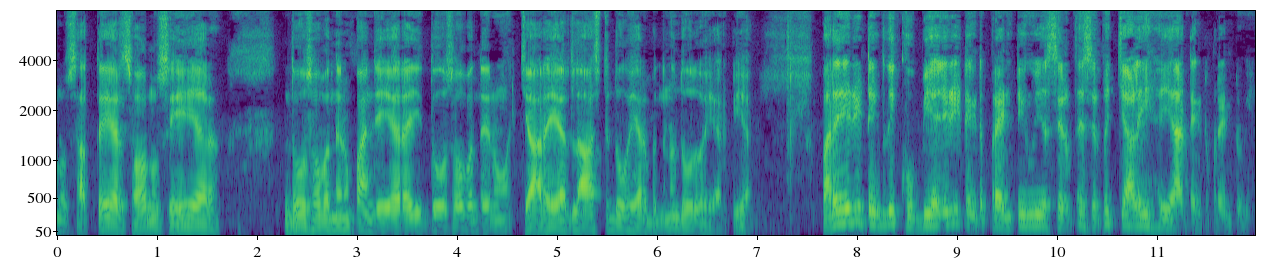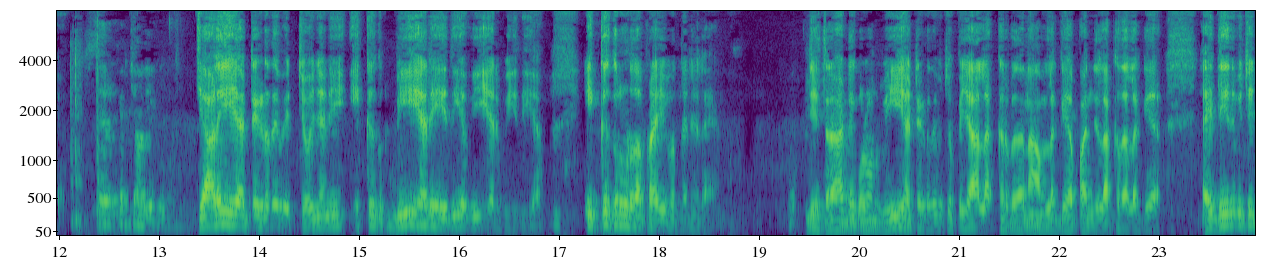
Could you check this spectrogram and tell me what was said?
ਨੂੰ 7000 100 ਨੂੰ 6000 200 ਬੰਦੇ ਨੂੰ 5000 ਹੈ ਜੀ 200 ਬੰਦੇ ਨੂੰ 4000 ਲਾਸਟ 2000 ਬੰਦੇ ਨੂੰ 2-2000 ਰੁਪਿਆ ਪਰ ਇਹ ਜਿਹੜੀ ਟਿਕਟ ਦੀ ਖੂਬੀ ਹੈ ਜਿਹੜੀ ਟਿਕਟ ਪ੍ਰਿੰਟਿੰਗ ਹੋਈ ਹੈ ਸਿਰਫ ਤੇ ਸਿਰਫ 40000 ਟਿਕਟ ਪ੍ਰਿੰਟ ਹੋਈ ਹੈ। ਸਿਰਫ 40 ਕਰੋੜ। 40000 ਟਿਕਟ ਦੇ ਵਿੱਚੋਂ ਯਾਨੀ ਇੱਕ 20000 ਇਹਦੀ ਹੈ 20000 ਵੀ ਦੀ ਆ। 1 ਕਰੋੜ ਦਾ ਪ੍ਰਾਈਜ਼ ਬੰਦੇ ਨੇ ਲਿਆ ਜਿਸ ਤਰ੍ਹਾਂ ਸਾਡੇ ਕੋਲ ਹੁਣ 20 ਹੈ ਟਿਕਟ ਦੇ ਵਿੱਚੋਂ 50 ਲੱਖ ਰੁਪਏ ਦਾ ਨਾਮ ਲੱਗਿਆ 5 ਲੱਖ ਦਾ ਲੱਗਿਆ ਐਦੀ ਇਹਦੇ ਵਿੱਚੋਂ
